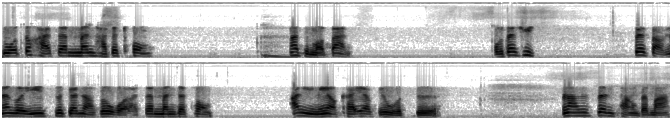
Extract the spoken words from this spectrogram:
我都还在闷，还在痛，那怎么办？我再去再找那个医师，跟他说我还在闷着痛，啊，你没有开药给我吃，那是正常的吗？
